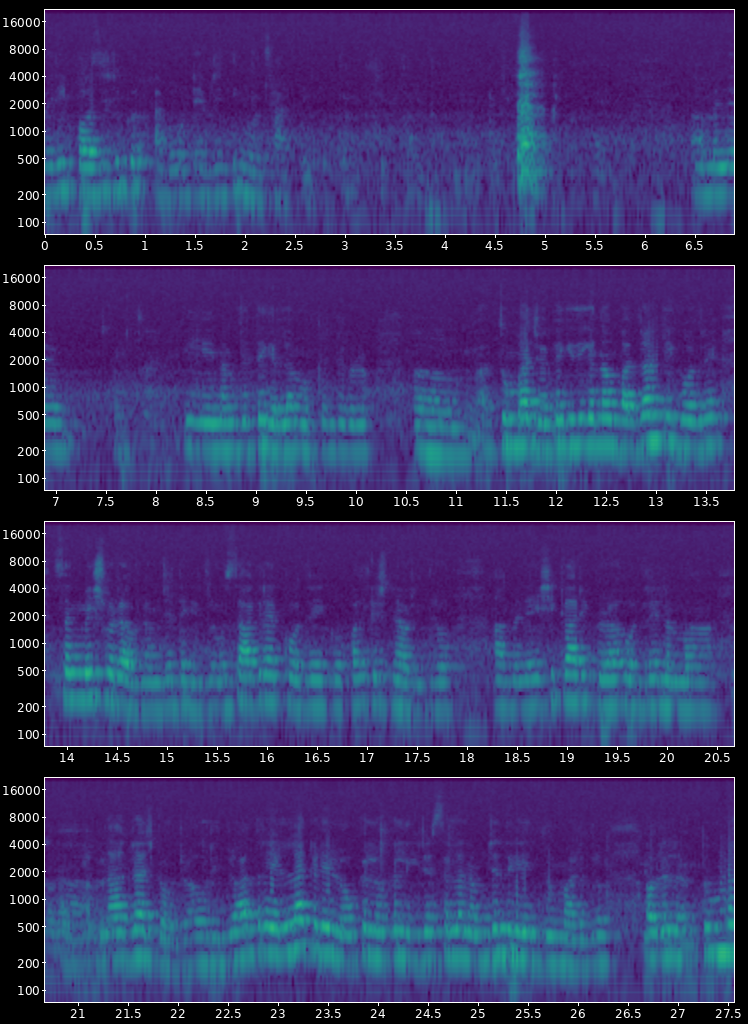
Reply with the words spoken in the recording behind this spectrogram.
very positive about everything was happening ಆಮೇಲೆ ಇಲ್ಲಿ ನಮ್ಮ ಜೊತೆಗೆಲ್ಲ ಮುಖಂಡರುಗಳು ತುಂಬ ಜೊತೆಗೆ ಈಗ ನಾವು ಭದ್ರಾವತಿಗೆ ಹೋದರೆ ಸಂಗಮೇಶ್ವರ ಅವರು ನಮ್ಮ ಜೊತೆಗಿದ್ರು ಸಾಗರಕ್ಕೆ ಹೋದರೆ ಗೋಪಾಲ್ ಕೃಷ್ಣ ಅವರಿದ್ದರು ಆಮೇಲೆ ಶಿಕಾರಿಪುರ ಹೋದರೆ ನಮ್ಮ ನಾಗರಾಜ್ ಗೌಡ್ರು ಅವರಿದ್ರು ಆ ಥರ ಎಲ್ಲ ಕಡೆ ಲೋಕಲ್ ಲೋಕಲ್ ಲೀಡರ್ಸ್ ಎಲ್ಲ ನಮ್ಮ ಜೊತೆಗೆ ಇದ್ದು ಮಾಡಿದ್ರು. ಅವರೆಲ್ಲ ತುಂಬಾ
